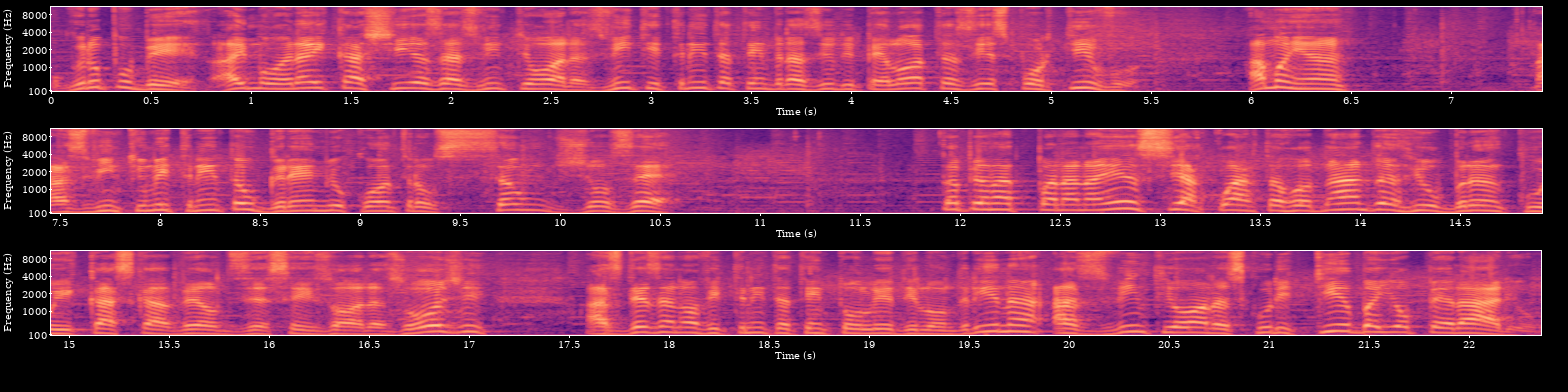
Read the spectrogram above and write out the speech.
O Grupo B, Aimoré e Caxias às 20 horas. 20h30 tem Brasil de Pelotas e Esportivo. Amanhã, às 21h30, o Grêmio contra o São José. Campeonato Paranaense, a quarta rodada, Rio Branco e Cascavel, 16 horas hoje. Às 19h30 tem Toledo e Londrina, às 20 horas Curitiba e Operário.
